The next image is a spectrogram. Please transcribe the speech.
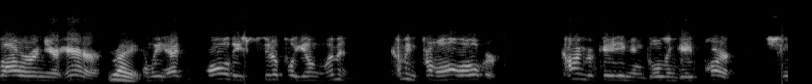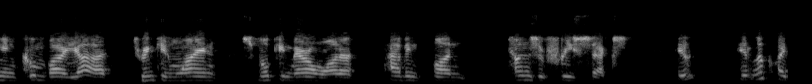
flower in your hair, Right. and we had all these beautiful young women coming from all over, congregating in Golden Gate Park, singing kumbaya, drinking wine, smoking marijuana, having fun, tons of free sex. It, it looked like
